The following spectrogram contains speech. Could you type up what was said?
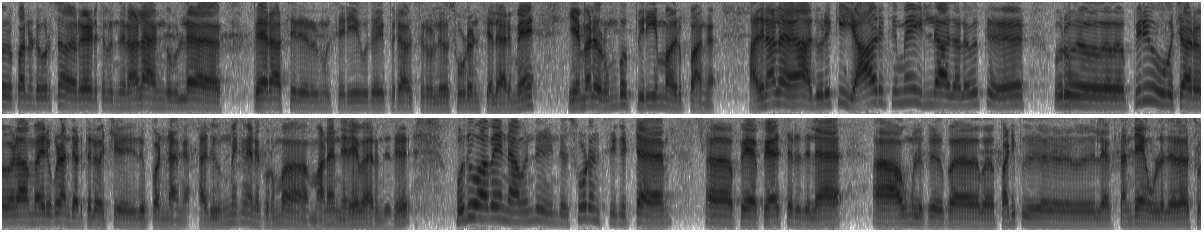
ஒரு பன்னெண்டு வருஷம் ஒரே இடத்துல இருந்ததுனால அங்கே உள்ள பேராசிரியர்களும் சரி உதவி பேராசிரியர்கள் ஸ்டூடெண்ட்ஸ் எல்லாருமே என் மேலே ரொம்ப பிரியமாக இருப்பாங்க. அதனால் அது வரைக்கும் யாருக்குமே இல்லாத அளவுக்கு ஒரு பிரிவு உபச்சார விழா மாதிரி கூட அந்த இடத்துல வச்சு இது பண்ணாங்க. அது உண்மைக்கும் எனக்கு ரொம்ப மன நிறைவாக இருந்தது. பொதுவாகவே நான் வந்து இந்த ஸ்டூடெண்ட்ஸுக்கிட்ட பே பேசுகிறதுல அவங்களுக்கு இப்போ இதில் சந்தேகம் உள்ளதெல்லாம் சொ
